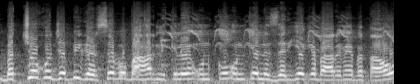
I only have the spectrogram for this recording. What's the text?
बच्चों को जब भी घर से वो बाहर निकले, उनको, उनके नज़रिए के बारे में बताओ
